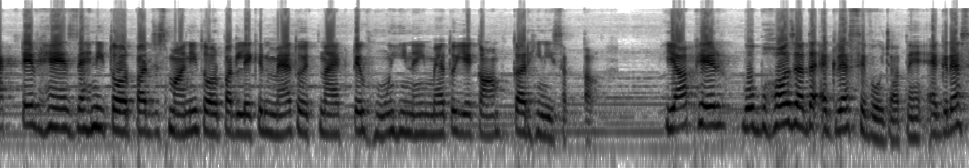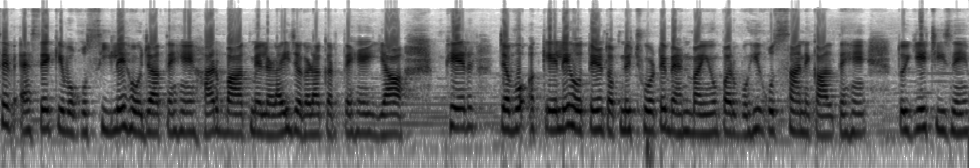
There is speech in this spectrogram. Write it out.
एक्टिव हैं जहनी तौर पर, जिस्मानी तौर पर, लेकिन मैं तो इतना एक्टिव हूँ ही नहीं, मैं तो ये काम कर ही नहीं सकता। या फिर वो बहुत ज़्यादा एग्रेसिव हो जाते हैं। एग्रेसिव ऐसे कि वो गुस्सीले हो जाते हैं, हर बात में लड़ाई झगड़ा करते हैं या फिर जब वो अकेले होते हैं तो अपने छोटे बहन भाइयों पर वही गुस्सा निकालते हैं तो ये चीज़ें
